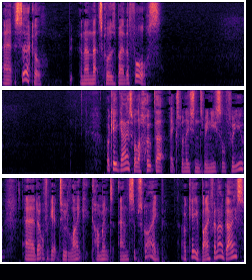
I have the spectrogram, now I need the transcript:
uh, circle, and then that's caused by the force. Okay, guys, well, I hope that explanation has been useful for you. Uh, don't forget to like, comment, and subscribe. Okay, bye for now, guys.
